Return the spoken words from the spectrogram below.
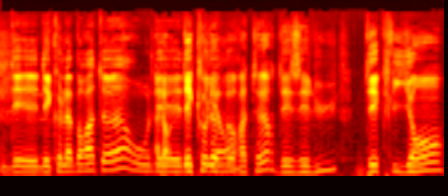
des, collaborateurs ou des, des, collaborateurs, des élus, des clients,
